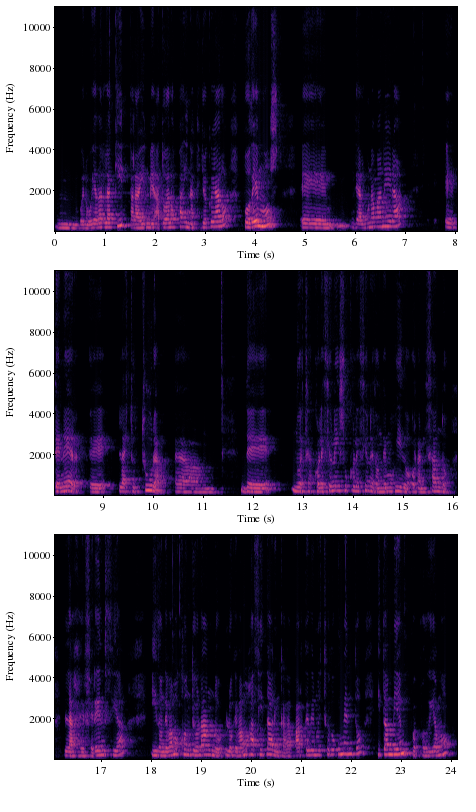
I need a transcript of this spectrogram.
mm, bueno, voy a darle aquí para irme a todas las páginas que yo he creado, podemos eh, de alguna manera tener la estructura de nuestras colecciones y sus colecciones donde hemos ido organizando las referencias y donde vamos controlando lo que vamos a citar en cada parte de nuestro documento y también pues podríamos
